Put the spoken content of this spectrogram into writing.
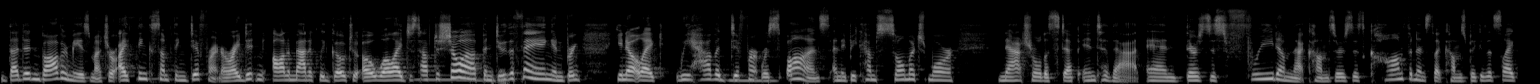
that didn't bother me as much, or I think something different, or I didn't automatically go to, oh, well, I just have to show up and do the thing and bring, you know, like we have a different Mm. response and it becomes so much more natural to step into that. And there's this freedom that comes, there's this confidence that comes because it's like,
